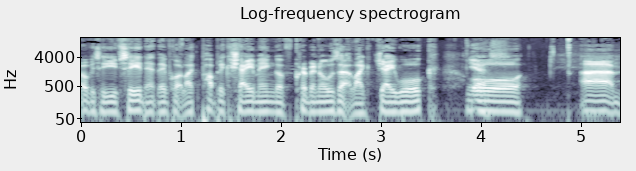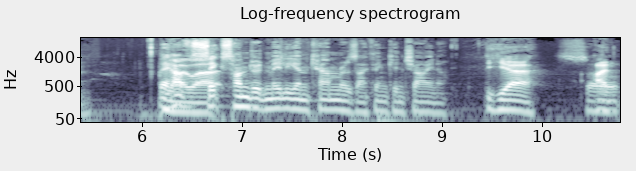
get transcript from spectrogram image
Obviously, you've seen it. They've got like public shaming of criminals that like jaywalk, Yes. or um, They have know, uh, 600 million cameras, I think, in China. yeah. So And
